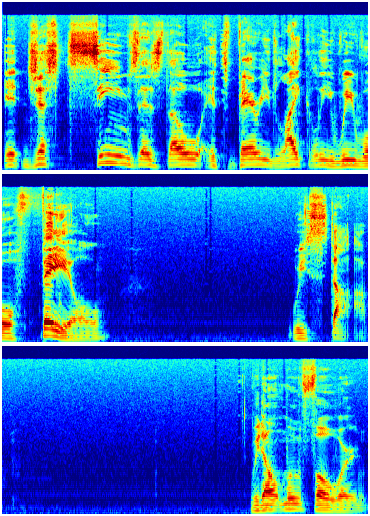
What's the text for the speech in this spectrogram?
it just seems as though it's very likely we will fail, we stop. We don't move forward.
